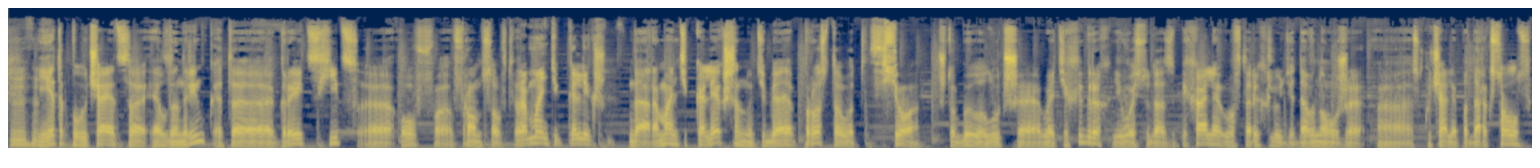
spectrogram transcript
Мгм. И это получается Elden Ring, это Great Hits э, of э, From Software. Romantic Collection. Да, Romantic Collection, у тебя просто вот все, что было лучше в этих играх, его сюда запихали. Во-вторых, люди давно уже э, скучали по Dark Souls,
